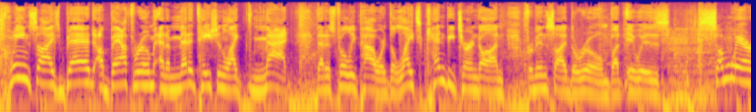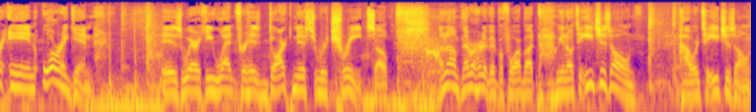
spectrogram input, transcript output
queen size bed, a bathroom, and a meditation like mat that is fully powered. The lights can be turned on from inside the room, but it was somewhere in Oregon is where he went for his darkness retreat. So I don't know, I've never heard of it before, but you know, to each his own. Howard, to each his own.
